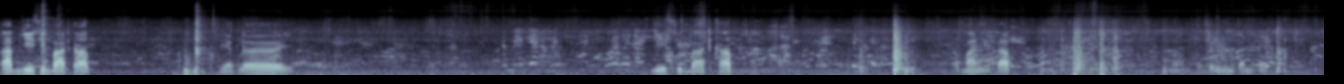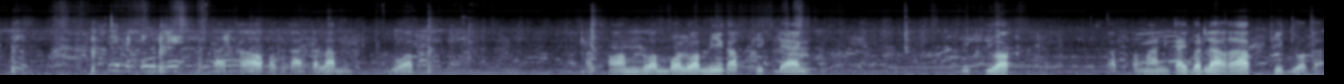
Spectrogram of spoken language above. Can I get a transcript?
ครับยี่สิบบาทครับเรียกเลยยี่สิบบาทครับประมาณนี้ครับน้องก็จะนุ่มกันไปซื้อไปตื่นเด้กาดขาวผักกาดกะหล่ำบวบผักห อมร่วมบ่ร่วมมีครับพริกแดงพริกหยวกครับประมาณใกล้เบิดแล้วครับพริกหยวกอะ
